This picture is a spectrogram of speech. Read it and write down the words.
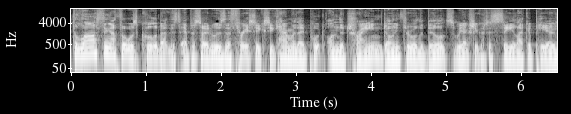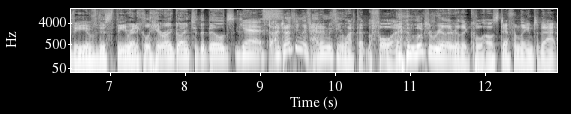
The last thing I thought was cool about this episode was the 360 camera they put on the train going through all the builds. So we actually got to see like a POV of this theoretical hero going through the builds. Yes. I don't think we've had anything like that before, and it looked really, really cool. I was definitely into that.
